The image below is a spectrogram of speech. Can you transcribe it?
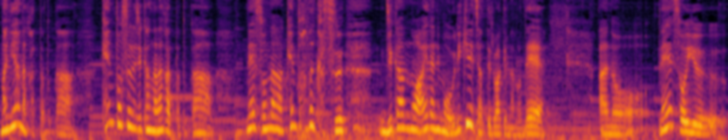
間に合わなかったとか検討する時間がなかったとか、ね、そんな検討なんかする時間の間にもう売り切れちゃってるわけなのであの、ね、そういう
